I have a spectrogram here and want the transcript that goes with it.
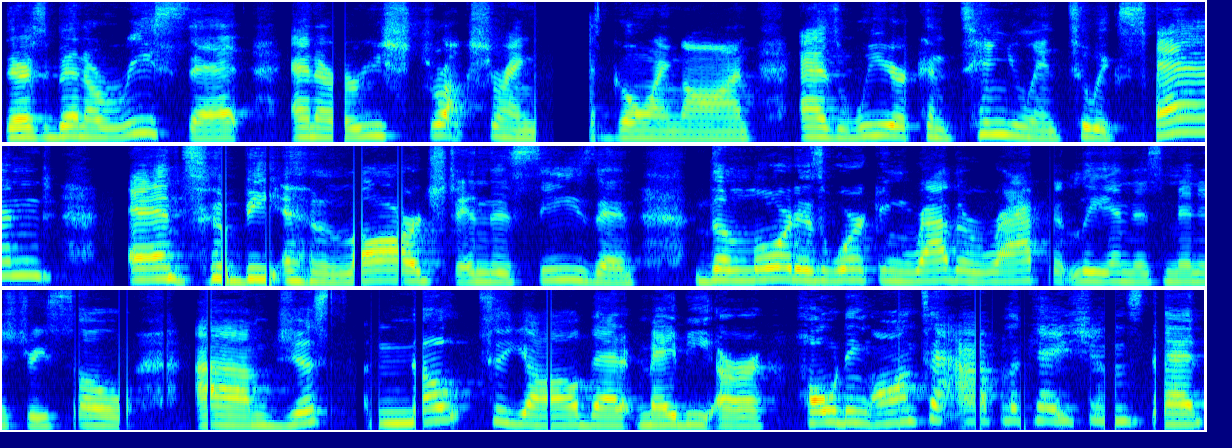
There's been a reset and a restructuring going on as we are continuing to expand and to be enlarged in this season. The Lord is working rather rapidly in this ministry. So, um, just note to y'all that maybe are holding on to applications that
